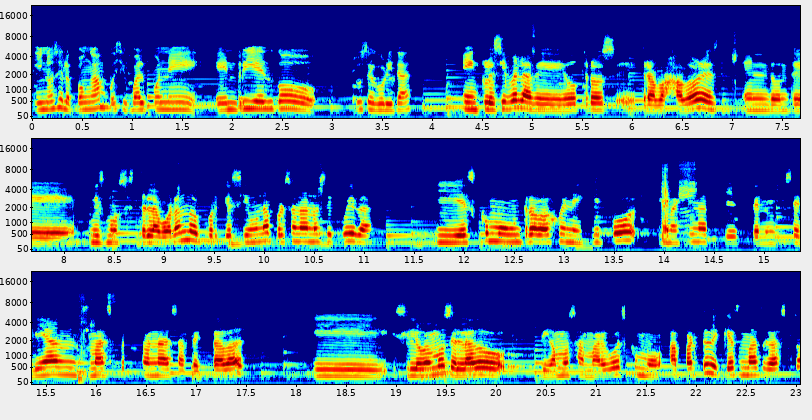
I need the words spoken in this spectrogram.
y no se lo pongan, pues igual pone en riesgo su seguridad. E inclusive la de otros eh, trabajadores en donde mismo se esté laborando, porque si una persona no se cuida y es como un trabajo en equipo, imagínate, serían más personas afectadas y si lo vemos del lado, digamos, amargo, es como, aparte de que es más gasto,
